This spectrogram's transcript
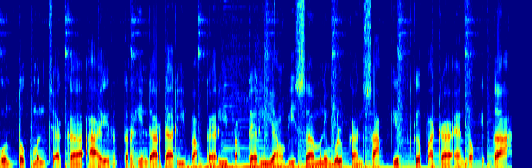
untuk menjaga air terhindar dari bakteri-bakteri yang bisa menimbulkan sakit kepada entok kita.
